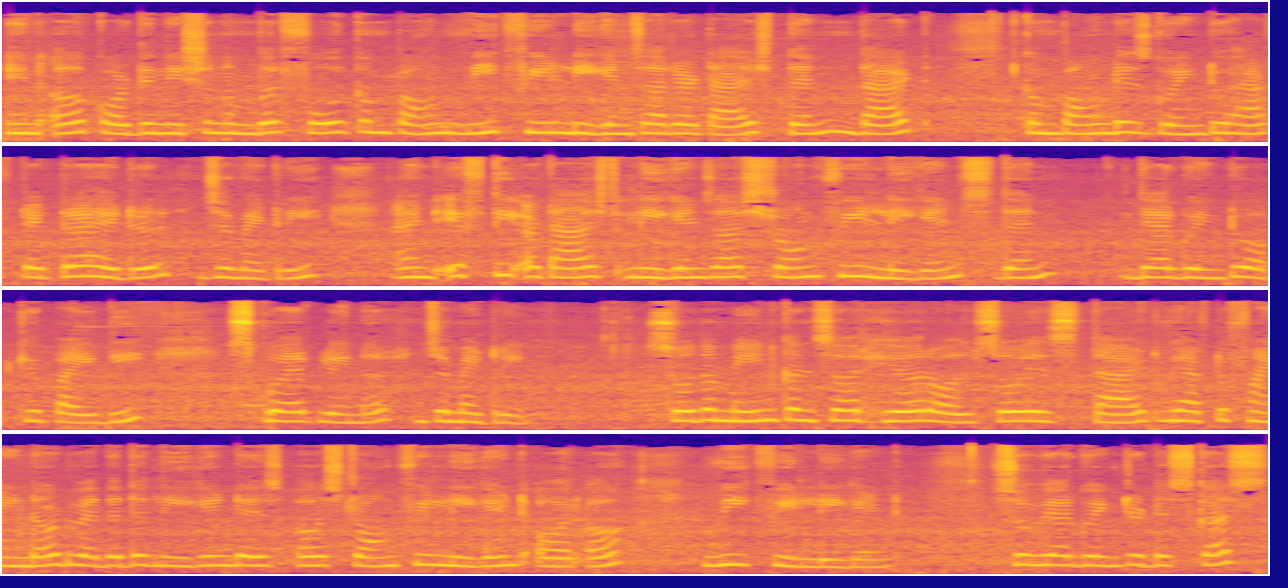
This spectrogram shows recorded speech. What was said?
in a coordination number 4 compound weak field ligands are attached then that compound is going to have tetrahedral geometry. And if the attached ligands are strong field ligands then they are going to occupy the square planar geometry so the main concern here also is that we have to find out whether the ligand is a strong field ligand or a weak field ligand. So we are going to discuss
